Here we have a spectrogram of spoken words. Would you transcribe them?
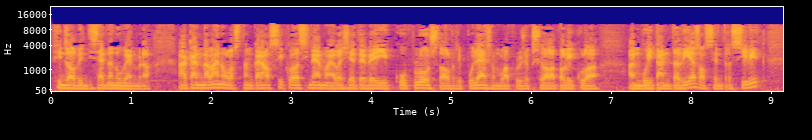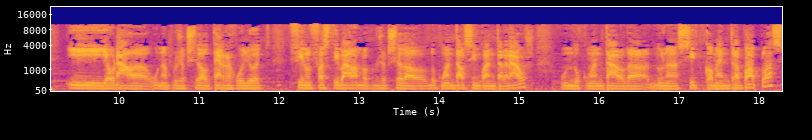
fins al 27 de novembre. A Can Davano es tancarà el cicle de cinema LGTBIQ+, del Ripollès amb la projecció de la pel·lícula en 80 dies al centre cívic i hi haurà una projecció del Terra Gullut Film Festival amb la projecció del documental 50 graus, un documental de- d'una sitcom entre pobles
